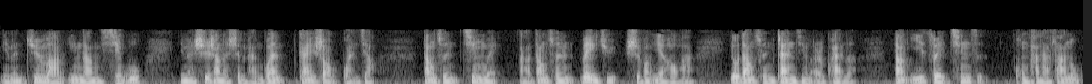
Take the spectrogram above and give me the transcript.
你们君王应当醒悟，你们世上的审判官该受管教，当存敬畏啊，当存畏惧侍奉耶和华，又当存战惊而快乐。当以嘴亲子，恐怕他发怒，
